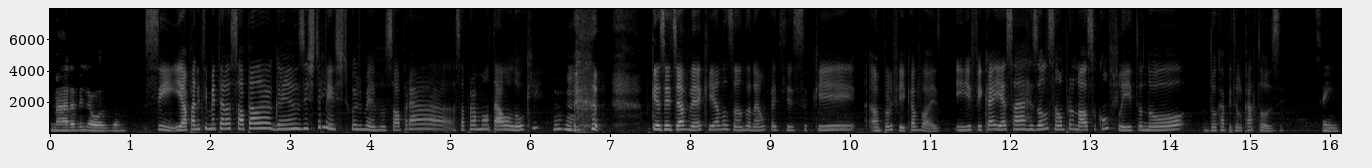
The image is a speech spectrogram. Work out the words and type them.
Maravilhosa. Sim, e aparentemente era só pra ganhos estilísticos mesmo, só pra, só pra montar o look. Uhum. Porque a gente já vê aqui ela usando, né, um feitiço que amplifica a voz. E fica aí essa resolução pro nosso conflito no do capítulo 14. Sim.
